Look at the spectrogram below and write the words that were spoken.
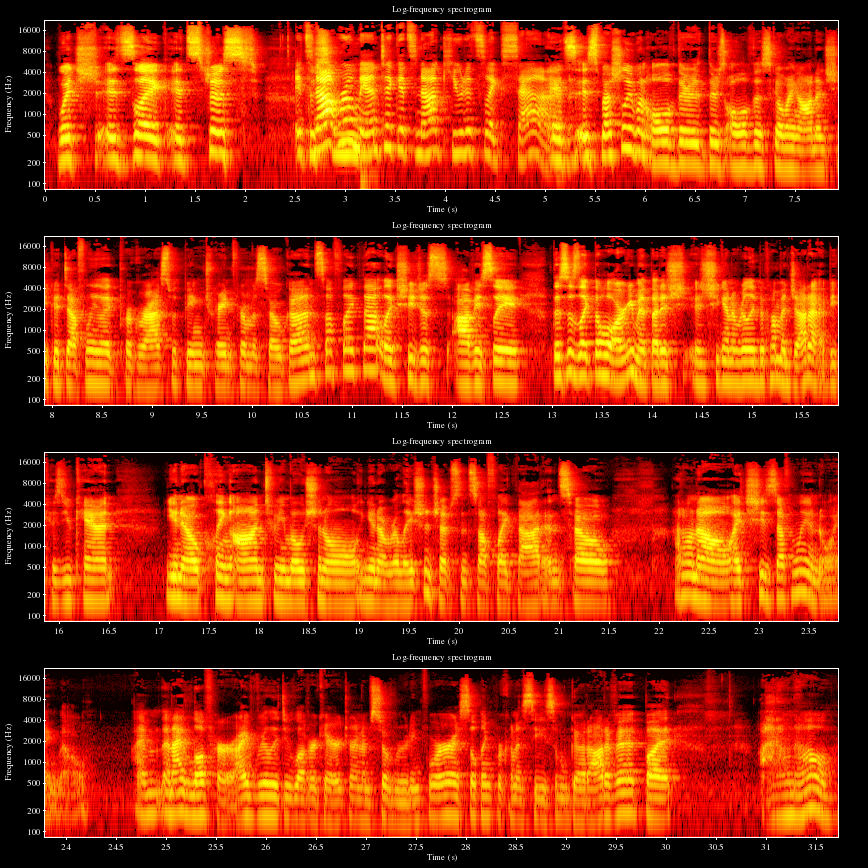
which is like it's just It's not romantic, it's not cute, it's like sad. It's especially when all of there there's all of this going on and she could definitely like progress with being trained from Ahsoka and stuff like that. Like she just obviously this is like the whole argument that is she, is she going to really become a Jedi because you can't you know cling on to emotional you know relationships and stuff like that. And so I don't know. I, she's definitely annoying though. I'm and I love her. I really do love her character and I'm still rooting for her. I still think we're going to see some good out of it, but I don't know.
